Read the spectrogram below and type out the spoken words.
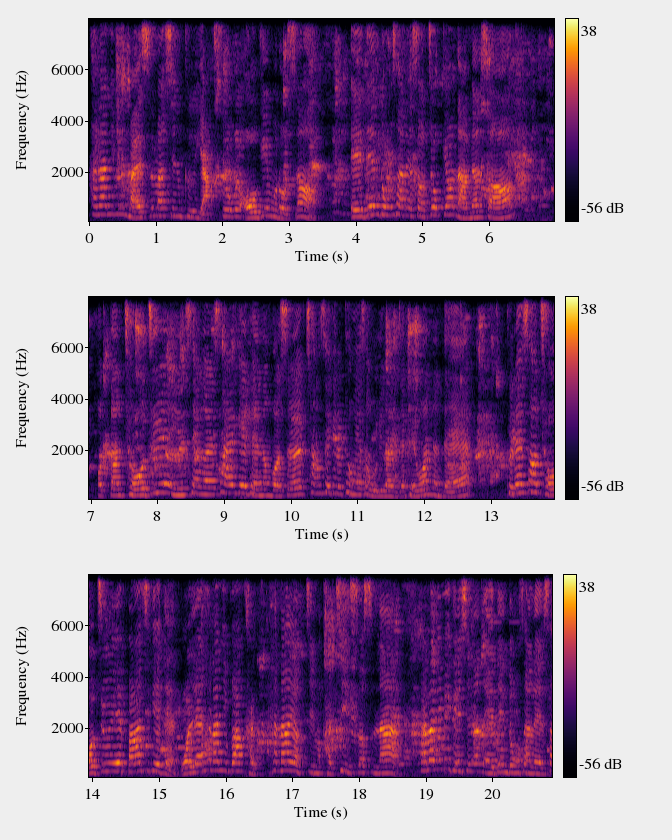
하나님이 말씀하신 그 약속을 어김으로써 에덴 동산에서 쫓겨나면서 어떤 저주의 인생을 살게 되는 것을 창세기를 통해서 우리가 이제 배웠는데 그래서 저주에 빠지게 된 원래 하나님과 가- 하나였지만 같이 있었으나 하나님이 계시는 에덴 동산에서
